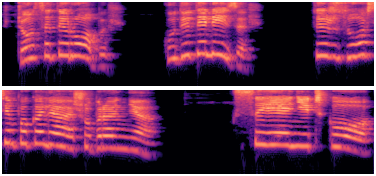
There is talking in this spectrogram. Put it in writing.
Що це ти робиш? Куди ти лізеш? Ти ж зовсім покаляєш убрання. Ксенічко.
